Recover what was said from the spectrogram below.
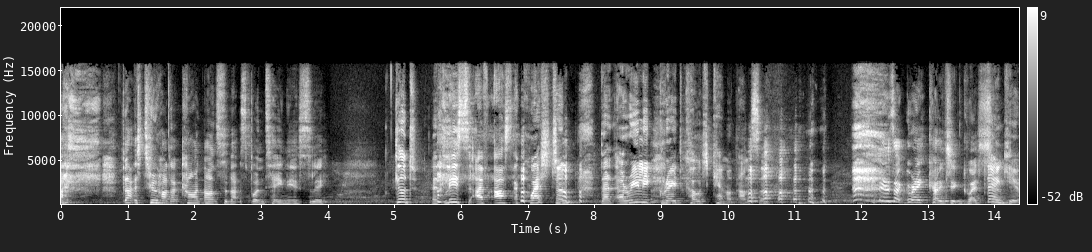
that is too hard i can't answer that spontaneously Good. At least I've asked a question that a really great coach cannot answer. it's a great coaching question. Thank you.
